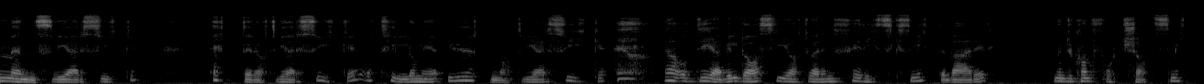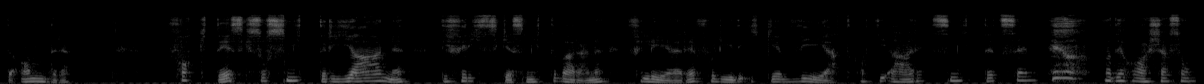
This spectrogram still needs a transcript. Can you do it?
mens vi er syke, etter at vi er syke, og til og med uten at vi er syke. Ja, og det vil da si at du er en frisk smittebærer, men du kan fortsatt smitte andre. Faktisk så smitter gjerne de friske smittebærerne flere fordi de ikke vet at de er smittet selv. Ja, det har seg sånn.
